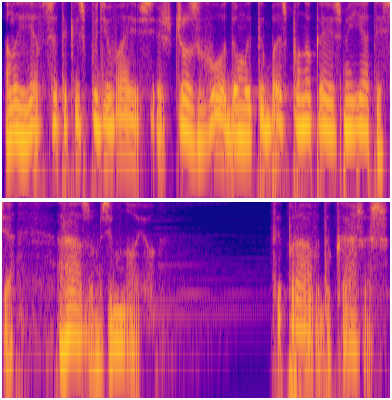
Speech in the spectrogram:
Але я все-таки сподіваюся, що згодом і тебе спонукаю сміятися разом зі мною. Ти правду кажеш,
